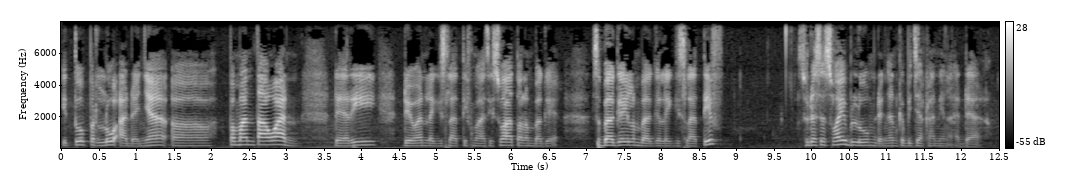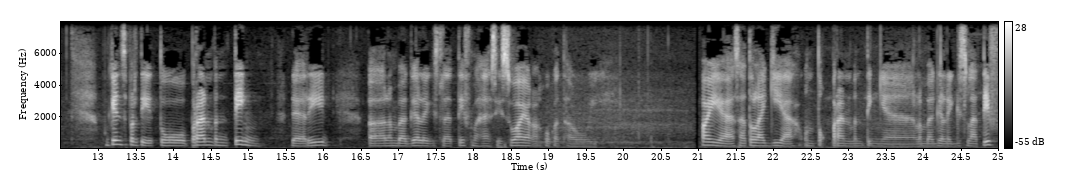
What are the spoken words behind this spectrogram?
itu perlu adanya uh, pemantauan dari Dewan Legislatif Mahasiswa atau lembaga sebagai lembaga legislatif sudah sesuai belum dengan kebijakan yang ada. Mungkin seperti itu peran penting dari uh, lembaga legislatif mahasiswa yang aku ketahui. Oh iya, satu lagi ya untuk peran pentingnya lembaga legislatif.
